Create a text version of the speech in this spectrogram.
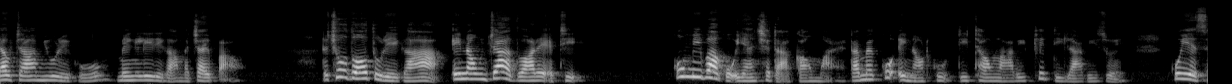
ယောက်ျားမျိုးတွေကိုမိန်းကလေးတွေကမကြိုက်ပါဘူး။တချို့သောသူတွေကအိမ်အောင်ကြသွားတဲ့အထိကိုမိဘကိုအရန်ချစ်တာကောင်းပါတယ်။ဒါပေမဲ့ကိုအိမ်အောင်တခုတီထောင်လာပြီးဖြစ်တည်လာပြီးဆိုရင် ကိုယ့်ရဲ့ဇ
